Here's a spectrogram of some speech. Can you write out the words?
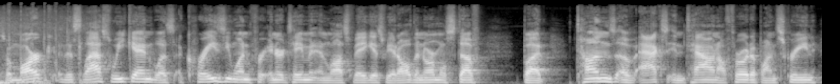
So, Mark, this last weekend was a crazy one for entertainment in Las Vegas. We had all the normal stuff, but tons of acts in town. I'll throw it up on screen.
